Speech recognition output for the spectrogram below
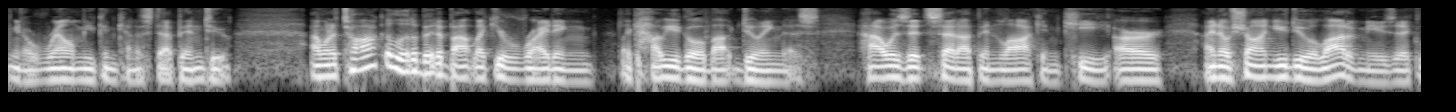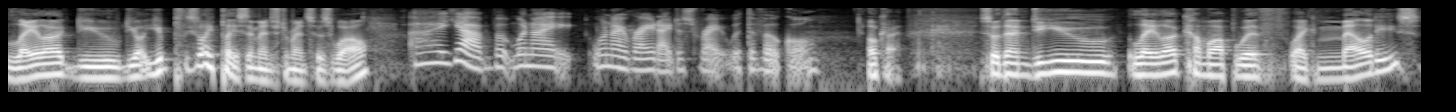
you know realm you can kind of step into. I want to talk a little bit about like your writing, like how you go about doing this. How is it set up in loch and key? Are I know Sean, you do a lot of music. Layla, do you do you, you play, play some instruments as well? Uh, yeah, but when I when I write, I just write with the vocal. Okay. So then, do you, Layla, come up with like melodies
